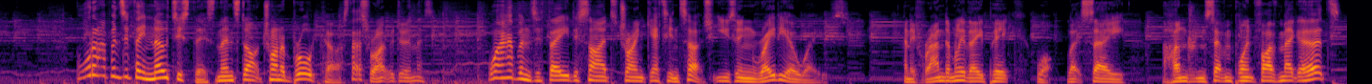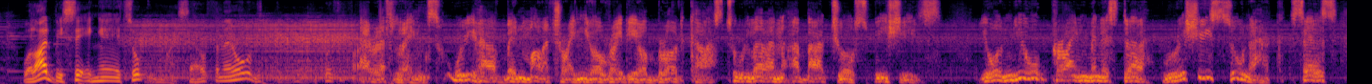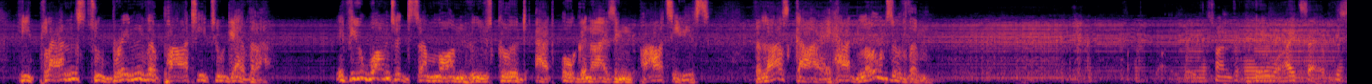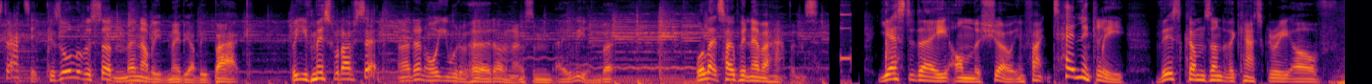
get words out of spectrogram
But what happens if they notice this and then start trying to broadcast? That's right, we're doing this. What happens if they decide to try and get in touch using radio waves? And if randomly they pick, what, let's say 107.5 megahertz? Well, I'd be sitting here talking to myself, and then all of the. Earthlings, we have been monitoring your radio broadcast to learn about your species. Your new Prime Minister, Rishi Sunak, says he plans to bring the party together. If you wanted someone who's good at organizing parties, the last guy had loads of them. I'm trying to hear what I'd. It'll be static, because all of a sudden, then I'll be maybe I'll be back. But you've missed what I've said, and I don't know what you would have heard. I don't know, some alien. But well, let's hope it never happens yesterday on the show. In fact, technically, this comes under the category of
